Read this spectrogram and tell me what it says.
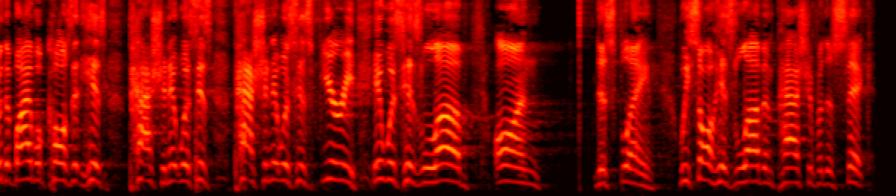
but the Bible calls it his passion. It was his passion. It was his fury fury, it was his love on display. We saw his love and passion for the sick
